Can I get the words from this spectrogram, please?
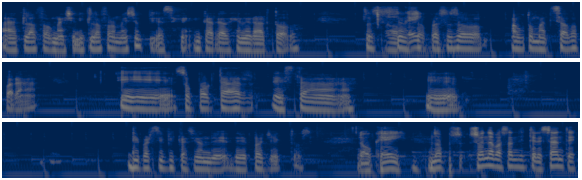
a CloudFormation y CloudFormation pues, ya se encarga de generar todo. Entonces es nuestro proceso automatizado para eh, soportar esta eh, diversificación de, proyectos. Ok, no, pues, suena bastante interesante.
